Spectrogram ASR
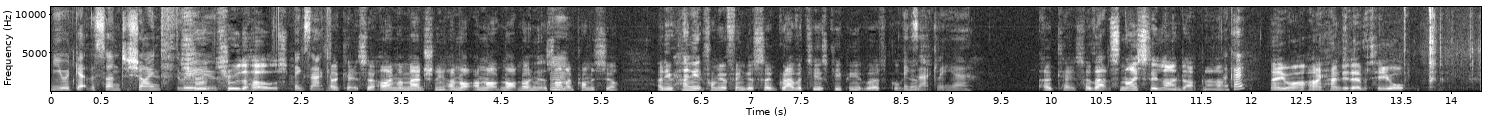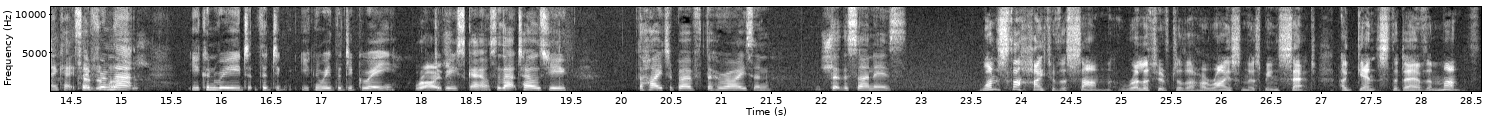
you would get the sun to shine through. Through, through the holes. Exactly. Okay, so I'm imagining, I'm not, I'm not, not looking at the sun, mm. I promise you. And you hang it from your finger so gravity is keeping it vertical, yes? Exactly. Yeah. Okay, so that's nicely lined up now. Okay. There you are. I hand it over to your. Okay. So Tender from that, you can read the de- you can read the degree Right. degree scale. So that tells you the height above the horizon that the sun is. Once the height of the sun relative to the horizon has been set against the day of the month,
